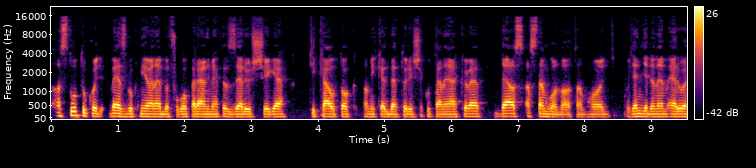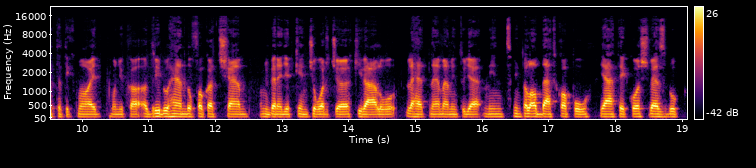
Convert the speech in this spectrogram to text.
Azt tudtuk, hogy Westbrook nyilván ebből fog operálni, mert ez az erőssége, kickoutok, amiket betörések után elkövet, de azt, azt nem gondoltam, hogy, hogy ennyire nem erőltetik majd mondjuk a, a dribble handoffokat sem, amiben egyébként George kiváló lehetne, mert mint ugye, mint, mint a labdát kapó játékos, Westbrook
